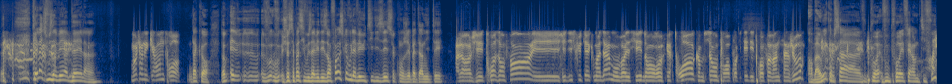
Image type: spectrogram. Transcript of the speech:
Quel âge vous avez Abdel? Moi j'en ai 43. D'accord. Donc, euh, vous- je ne sais pas si vous avez des enfants. Est-ce que vous l'avez utilisé ce congé paternité? Alors j'ai trois enfants et j'ai discuté avec madame, on va essayer d'en refaire trois, comme ça on pourra profiter des trois fois 25 jours. Oh bah oui, comme ça, vous pourrez, vous pourrez faire un petit foot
